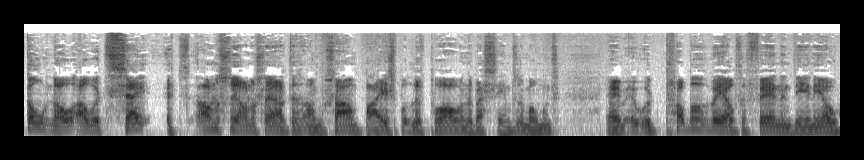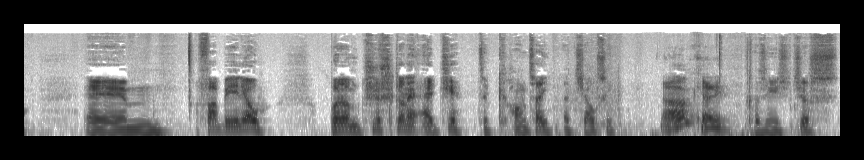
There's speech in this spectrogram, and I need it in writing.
don't know. I would say it's honestly, honestly, I I'm sound biased, but Liverpool are one of the best teams at the moment. Um, it would probably be out of Fernandinho, um, Fabinho, but I'm just going to edge you to Kante at Chelsea Okay. because he's just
